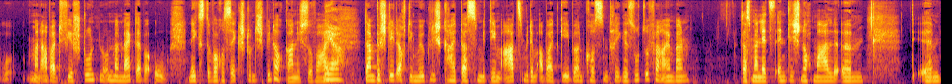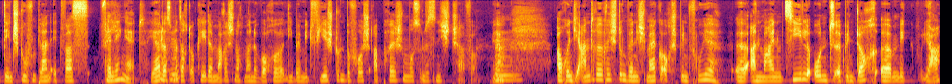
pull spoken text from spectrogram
wo man arbeitet vier Stunden und man merkt aber, oh, nächste Woche sechs Stunden, ich bin auch gar nicht so weit. Ja. Dann besteht auch die Möglichkeit, das mit dem Arzt, mit dem Arbeitgeber und Kostenträger so zu vereinbaren, dass man letztendlich nochmal ähm, ähm, den Stufenplan etwas verlängert. Ja, dass mhm. man sagt, okay, dann mache ich noch mal eine Woche lieber mit vier Stunden, bevor ich abbrechen muss und es nicht schaffe. Ja. Mhm. Auch in die andere Richtung, wenn ich merke, auch ich bin früher äh, an meinem Ziel und äh, bin doch äh, ja,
